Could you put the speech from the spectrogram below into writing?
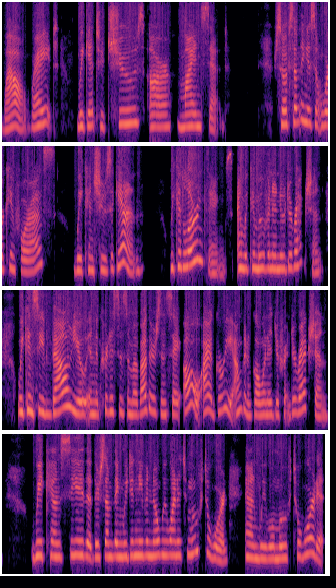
Wow, right? We get to choose our mindset. So if something isn't working for us, we can choose again. We can learn things and we can move in a new direction. We can see value in the criticism of others and say, Oh, I agree. I'm going to go in a different direction. We can see that there's something we didn't even know we wanted to move toward, and we will move toward it.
